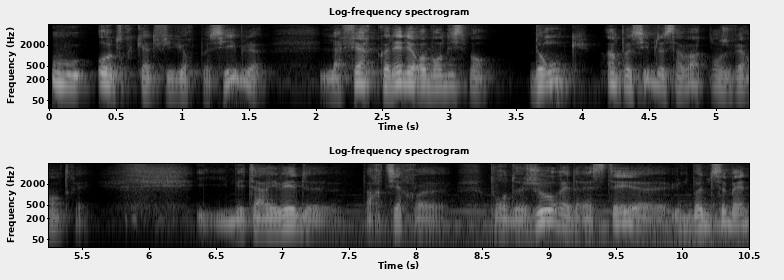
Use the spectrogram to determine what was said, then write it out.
Ou, autre cas de figure possible, l'affaire connaît des rebondissements. Donc, impossible de savoir quand je vais rentrer. Il m'est arrivé de partir euh, pour deux jours et de rester euh, une bonne semaine.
